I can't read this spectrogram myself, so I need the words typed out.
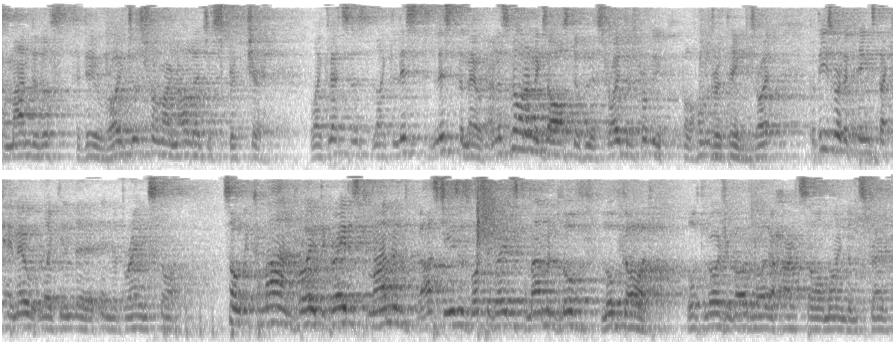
commanded us to do, right? Just from our knowledge of Scripture. Like let's just like list list them out. And it's not an exhaustive list, right? There's probably a hundred things, right? But these were the things that came out like in the in the brainstorm. So the command, right? The greatest commandment, ask Jesus, what's the greatest commandment? Love, love God. Love the Lord your God with all your heart, soul, mind, and strength.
